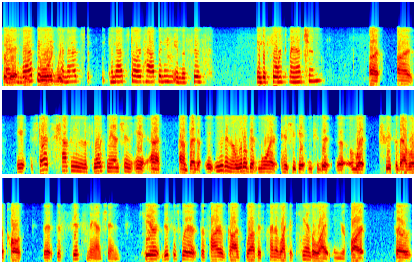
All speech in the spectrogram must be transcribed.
So and can that begin, can that can that start happening in the fifth, in the fourth mansion? uh, uh, it starts happening in the fourth mansion, uh, uh, but even a little bit more as you get into the uh, what Teresa of calls the the fifth mansion. Here, this is where the fire of God's love is kind of like a candlelight in your heart. So,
